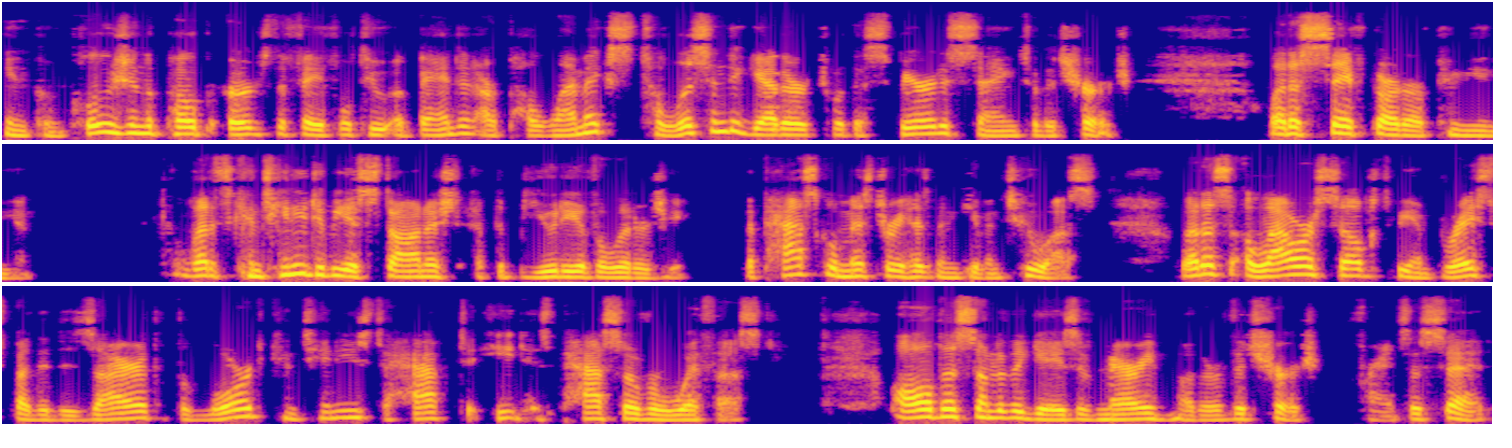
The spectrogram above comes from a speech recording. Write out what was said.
In conclusion, the Pope urged the faithful to abandon our polemics, to listen together to what the Spirit is saying to the Church. Let us safeguard our communion. Let us continue to be astonished at the beauty of the liturgy. The paschal mystery has been given to us. Let us allow ourselves to be embraced by the desire that the Lord continues to have to eat his Passover with us. All this under the gaze of Mary, Mother of the Church, Francis said.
